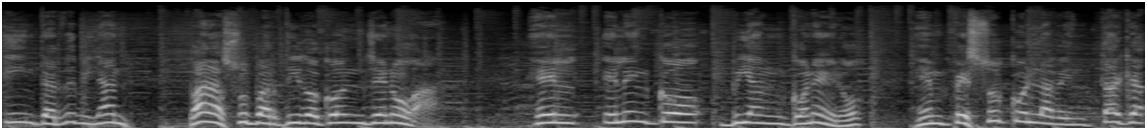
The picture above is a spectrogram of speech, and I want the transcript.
Inter de Milán para su partido con Genoa. El elenco bianconero empezó con la ventaja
